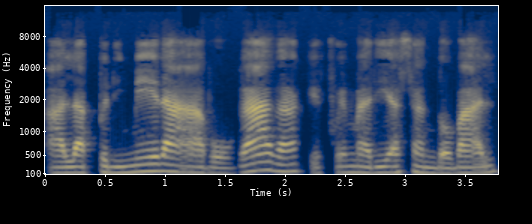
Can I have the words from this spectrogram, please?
a la primera abogada, que fue María Sandoval,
